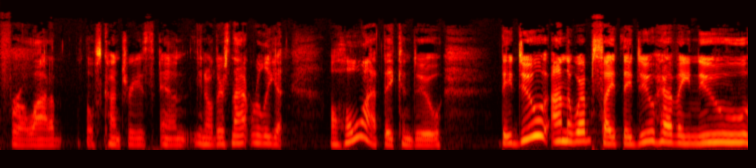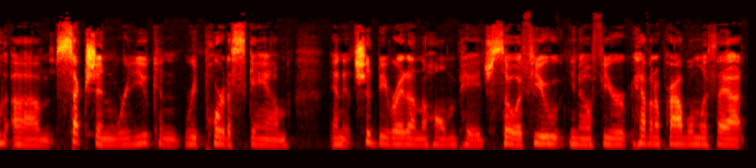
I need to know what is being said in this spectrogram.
for a lot of those countries, and you know, there's not really a, a whole lot they can do. They do on the website. They do have a new um, section where you can report a scam, and it should be right on the home page. So if you you know if you're having a problem with that,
